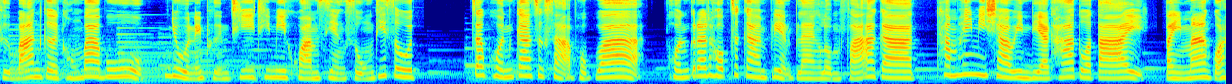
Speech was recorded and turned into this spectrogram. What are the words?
คือบ้านเกิดของบาบู อยู่ในพื้นที่ที่มีความเสี่ยงสูงที่สุด จากผลการศึกษาพบว่า ผลกระทบจากการเปลี่ยนแปลงลมฟ้าอากาศทำให้มีชาวอินเดียฆ่าตัวตาย ไปมากกว่า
